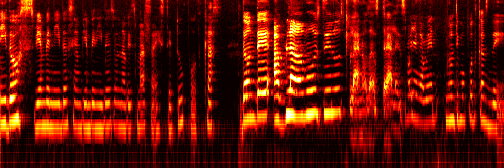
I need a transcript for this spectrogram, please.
Bienvenidos, bienvenidos, sean bienvenidos una vez más a este tu podcast, donde hablamos de los planos astrales. Vayan a ver mi último podcast de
